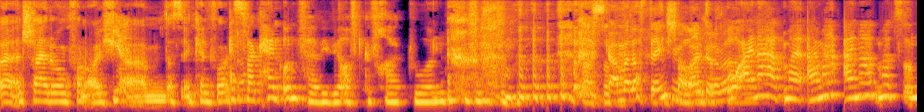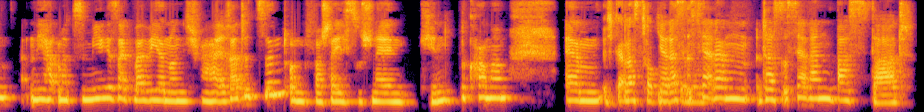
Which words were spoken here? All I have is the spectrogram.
äh, Entscheidung von euch, Ja. ähm, dass ihr ein Kind wollt. Es ne? war kein Unfall, wie wir oft gefragt wurden. So- Kann man das denken bei euch, oder Oh, was? einer hat mal, einmal, einer hat mal zu nee, hat mal zu mir gesagt, weil wir ja noch nicht verheiratet sind und wahrscheinlich so schnell ein Kind bekommen haben. Ähm, Ich kann das toppen. ja, das ist ja dann, das ist ja dann ein Bastard.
